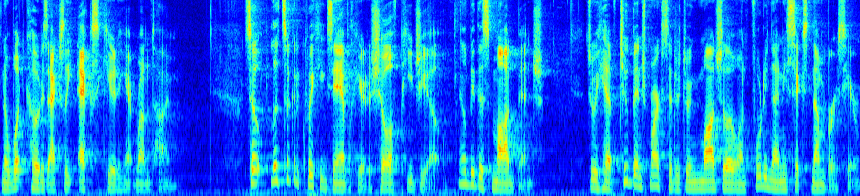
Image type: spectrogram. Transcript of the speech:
you know what code is actually executing at runtime. So let's look at a quick example here to show off PGO. It'll be this mod bench. So we have two benchmarks that are doing modulo on 4096 numbers here.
